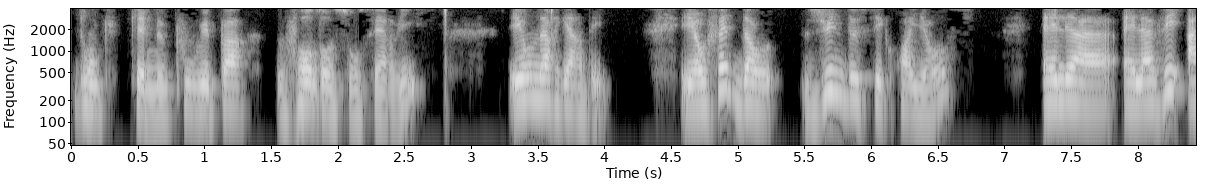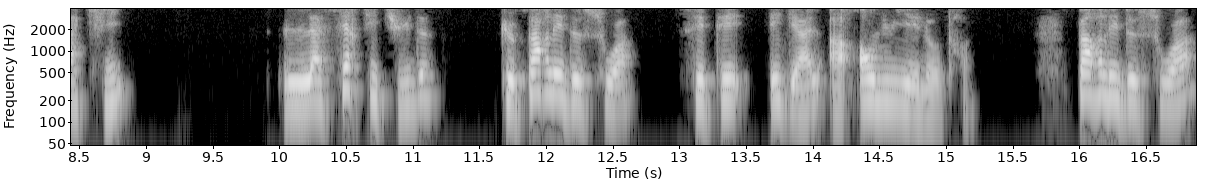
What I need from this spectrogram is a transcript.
donc qu'elle ne pouvait pas vendre son service? Et on a regardé. Et en fait, dans une de ses croyances, elle, avait acquis la certitude que parler de soi, c'était égal à ennuyer l'autre. Parler de soi,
